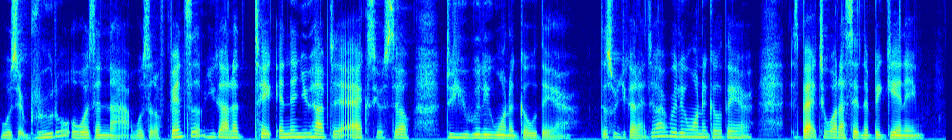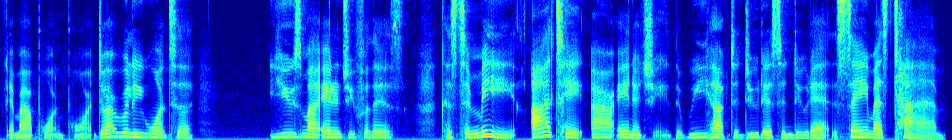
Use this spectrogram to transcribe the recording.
was it brutal or was it not? Was it offensive? You got to take, and then you have to ask yourself, do you really want to go there? That's what you got to do. I really want to go there? It's back to what I said in the beginning in my important point. Do I really want to use my energy for this? Because to me, I take our energy that we have to do this and do that, the same as time.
